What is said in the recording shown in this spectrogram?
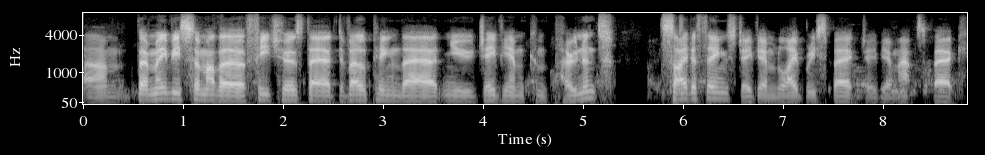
Um, there may be some other features. They're developing their new JVM component side of things, JVM library spec, JVM app spec,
